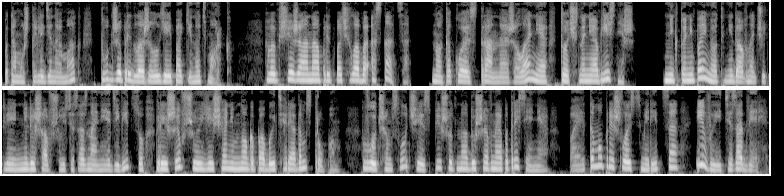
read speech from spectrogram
потому что ледяной маг тут же предложил ей покинуть морг. Вообще же она предпочла бы остаться, но такое странное желание точно не объяснишь. Никто не поймет недавно чуть ли не лишавшуюся сознания девицу, решившую еще немного побыть рядом с трупом в лучшем случае спишут на душевное потрясение, поэтому пришлось смириться и выйти за дверь.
